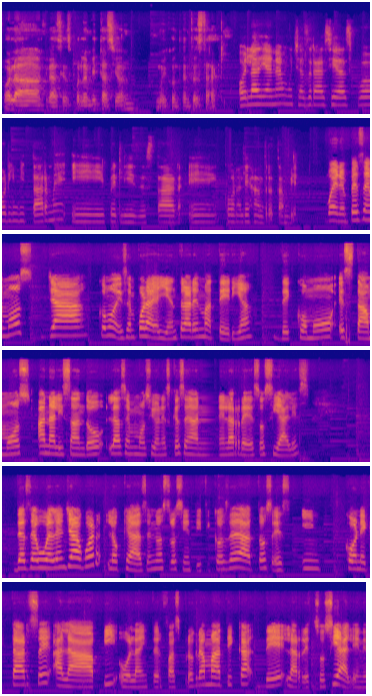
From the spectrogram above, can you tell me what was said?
Hola, gracias por la invitación. Muy contento de estar aquí. Hola Diana, muchas gracias por invitarme y feliz de estar eh, con Alejandro también. Bueno, empecemos ya, como dicen por ahí, entrar en materia de cómo estamos analizando las emociones que se dan en las redes sociales. Desde Well Jaguar, lo que hacen nuestros científicos de datos es conectarse a la API o la interfaz programática de la red social. En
